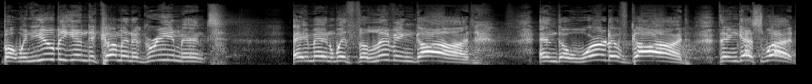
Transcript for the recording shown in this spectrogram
But when you begin to come in agreement, amen, with the living God, and the Word of God, then guess what?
